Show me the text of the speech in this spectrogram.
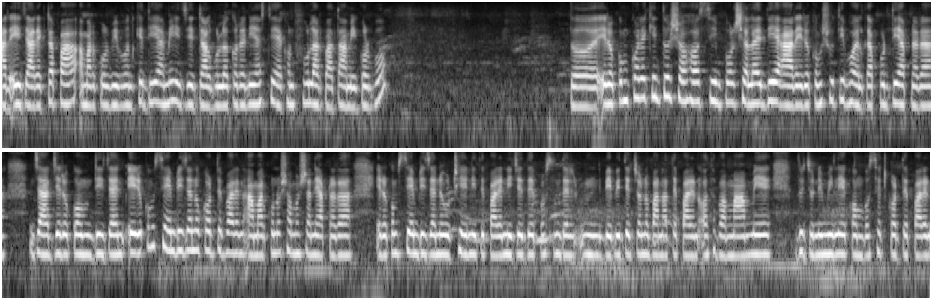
আর এই যে আরেকটা পা আমার কর্মী বোনকে দিয়ে আমি এই যে ডালগুলো করে নিয়ে আসছি, এখন ফুল আর পাতা আমি করব। তো এরকম করে কিন্তু সহজ সিম্পল সেলাই দিয়ে আর এরকম সুতি ভয়েল কাপড় দিয়ে আপনারা যার যেরকম ডিজাইন এরকম সেম ডিজাইনও করতে পারেন। আমার কোনো সমস্যা নেই, আপনারা এরকম সেম ডিজাইনে উঠিয়ে নিতে পারেন। নিজেদের পছন্দের বেবিদের জন্য বানাতে পারেন অথবা মা, মেয়ে দুজনে মিলিয়ে কম্বো সেট করতে পারেন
